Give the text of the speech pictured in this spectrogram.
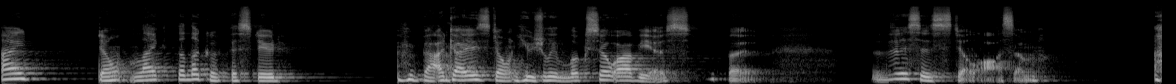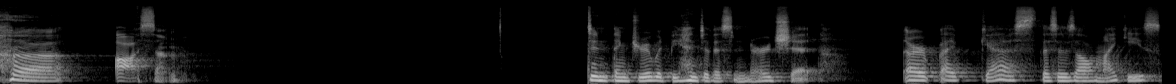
I don't like the look of this dude. Bad guys don't usually look so obvious, but this is still awesome. Uh, awesome. Didn't think Drew would be into this nerd shit. Or I guess this is all Mikey's.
